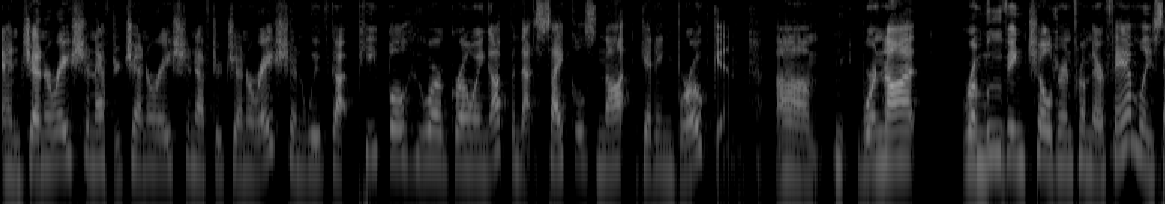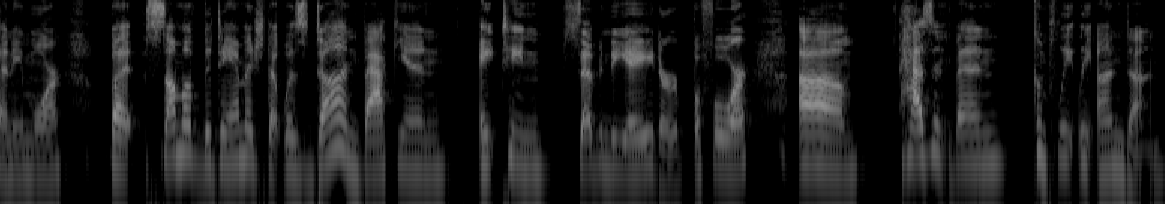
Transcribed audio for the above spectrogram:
and generation after generation after generation, we've got people who are growing up and that cycle's not getting broken. Um, we're not removing children from their families anymore, but some of the damage that was done back in 1878 or before um, hasn't been completely undone.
